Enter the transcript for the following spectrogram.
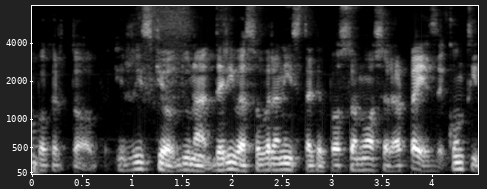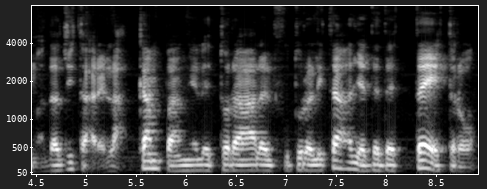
Bokertov. Il rischio di una deriva sovranista che possa nuocere al paese continua ad agitare la campagna elettorale. Il futuro dell'Italia ed è tetro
